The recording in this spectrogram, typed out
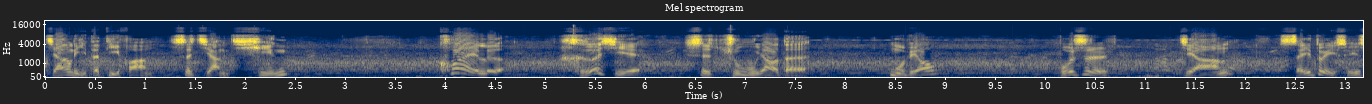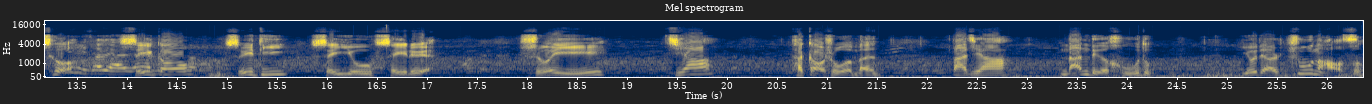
讲理的地方，是讲情。快乐、和谐是主要的目标，不是讲谁对谁错，谁高谁低，谁优谁劣。所以家，他告诉我们。大家难得糊涂，有点猪脑子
